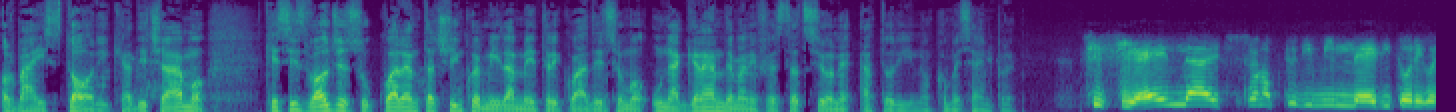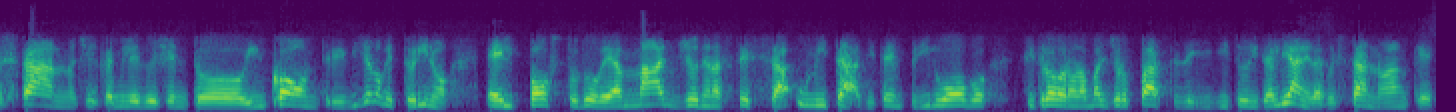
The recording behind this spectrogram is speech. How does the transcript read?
ormai storica, diciamo, che si svolge su 45.000 metri quadri, insomma una grande manifestazione a Torino, come sempre. Sì, sì, il, ci sono più di mille editori quest'anno, circa 1200 incontri. Diciamo che Torino è il posto dove a maggio, nella stessa unità di tempo e di luogo, si trovano la maggior parte degli editori italiani, da quest'anno anche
